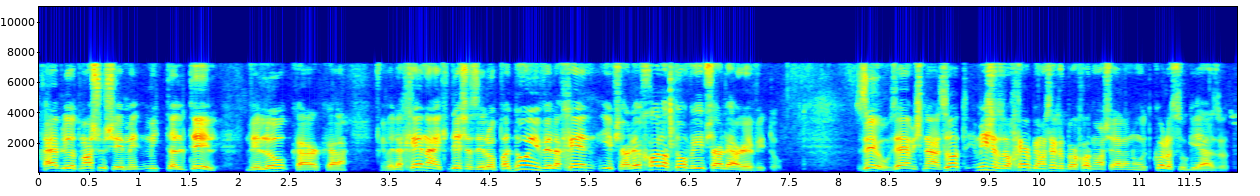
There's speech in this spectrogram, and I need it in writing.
חייב להיות משהו שמטלטל ולא קרקע, ולכן ההקדש הזה לא פדוי ולכן אי אפשר לאכול אותו ואי אפשר לערב איתו. זהו, זה המשנה הזאת, מי שזוכר במסכת ברכות מה שהיה לנו את כל הסוגיה הזאת.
